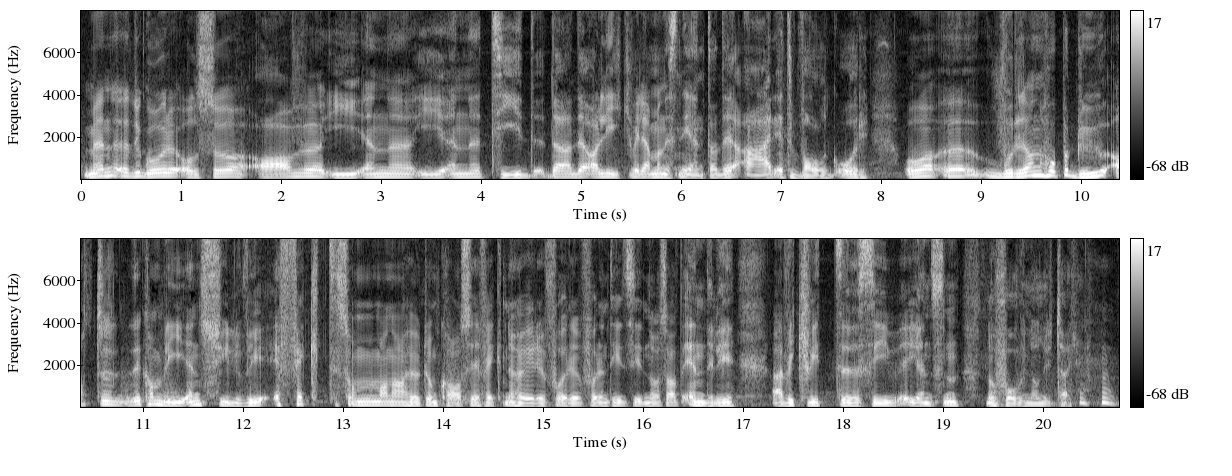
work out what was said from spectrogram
Men eh, du går altså av i en, eh, i en tid da det allikevel, jeg må nesten gjenta, det er et valgår. Og uh, Hvordan håper du at det kan bli en Sylvi-effekt, som man har hørt om Kasi-effekten i Høyre for, for, en tid siden også, at endelig er vi kvitt Siv Jensen, nå får vi noe nytt her?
